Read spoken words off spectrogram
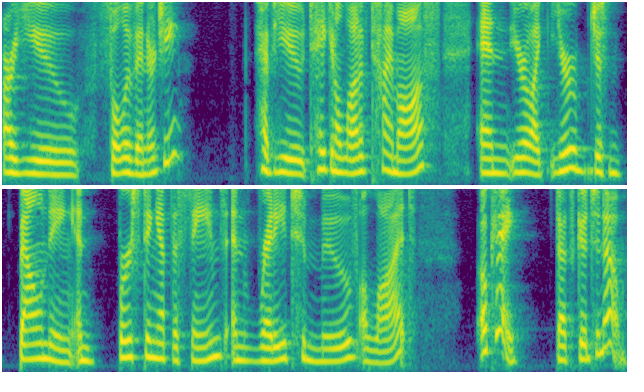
Are you full of energy? Have you taken a lot of time off and you're like, you're just bounding and bursting at the seams and ready to move a lot? Okay, that's good to know.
